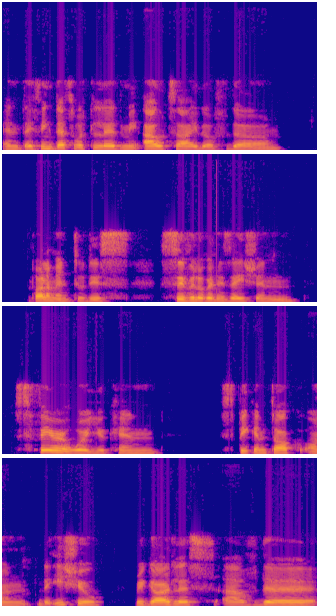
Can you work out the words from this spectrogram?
And i think that's what led me outside of the um, parliament to this civil organization sphere where you can speak and talk on the issue regardless of the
